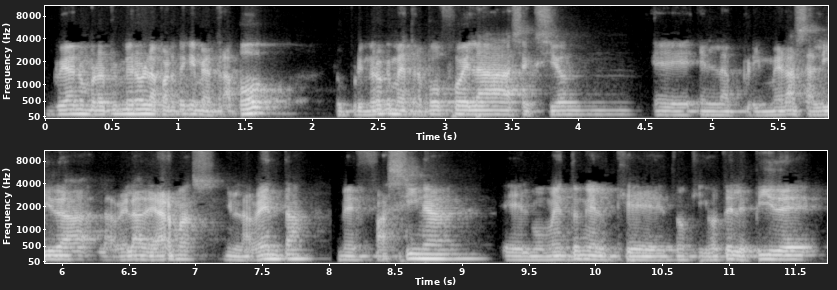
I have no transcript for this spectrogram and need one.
Voy a nombrar primero la parte que me atrapó. Lo primero que me atrapó fue la sección eh, en la primera salida, la vela de armas en la venta. Me fascina el momento en el que Don Quijote le pide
